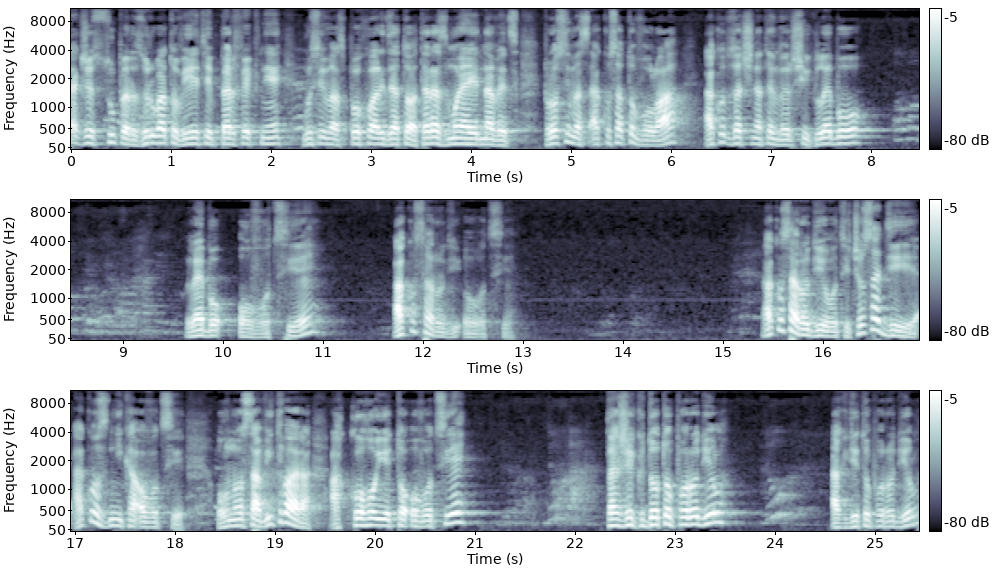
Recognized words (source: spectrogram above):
Takže super, zhruba to viete perfektne, musím vás pochváliť za to. A teraz moja jedna vec. Prosím vás, ako sa to volá? Ako to začína ten veršik? Lebo... Lebo ovocie? Ako sa rodí ovocie? Ako sa rodí ovocie? Čo sa deje? Ako vzniká ovocie? Ono sa vytvára. A koho je to ovocie? Takže kto to porodil? A kde to porodil?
